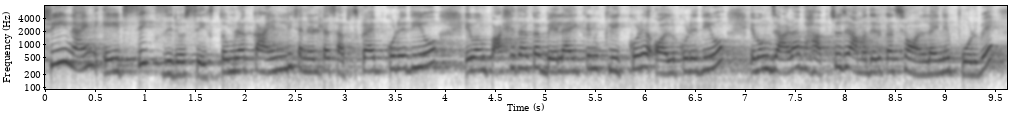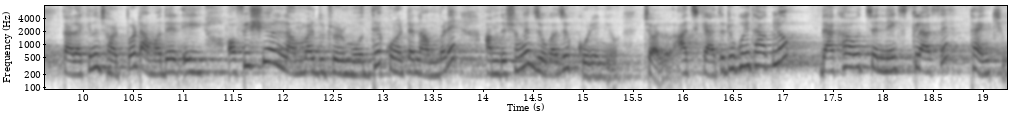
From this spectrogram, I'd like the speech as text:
three nine eight six zero six তোমরা কাইন্ডলি চ্যানেলটা সাবস্ক্রাইব করে দিও এবং পাশে থাকা বেল আইকন ক্লিক করে অল করে দিও। এবং যারা ভাবছ যে আমাদের কাছে অনলাইনে পড়বে, তারা কিন্তু ঝটপট আমাদের এই অফিসিয়াল নাম্বার দুটোর মধ্যে কোনো একটা নাম্বারে আমাদের সঙ্গে যোগাযোগ করে নিও। চলো, আজকে এতটুকুই থাকল। দেখা হচ্ছে নেক্সট ক্লাসে থ্যাংক ইউ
